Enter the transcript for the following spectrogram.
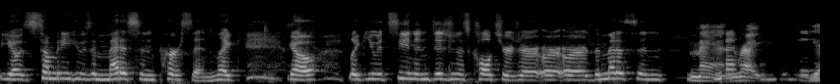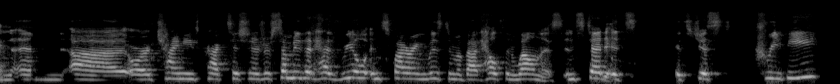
you know, somebody who's a medicine person, like, you know, like you would see in indigenous cultures or, or, or the medicine man, right. and, Yeah. and uh, or Chinese practitioners or somebody that has real inspiring wisdom about health and wellness. Instead, Yeah. it's it's just creepy.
